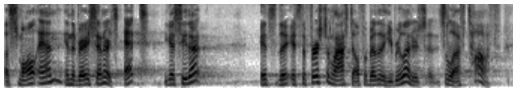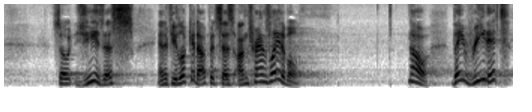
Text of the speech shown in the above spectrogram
a small n in the very center, it's et. You guys see that? It's the, it's the first and last alphabet of the Hebrew letters. It's the Aleph Toph. So Jesus, and if you look it up, it says untranslatable. No, they read it.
